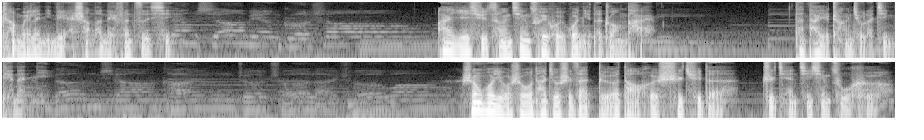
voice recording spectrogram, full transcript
成为了你脸上的那份自信。爱也许曾经摧毁过你的状态，但它也成就了今天的你。生活有时候它就是在得到和失去的之间进行组合。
